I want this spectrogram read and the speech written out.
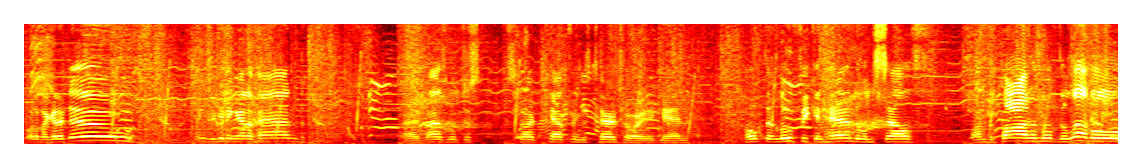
what am I gonna do? Things are getting out of hand. Alright, might as well just start capturing this territory again. Hope that Luffy can handle himself on the bottom of the level.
